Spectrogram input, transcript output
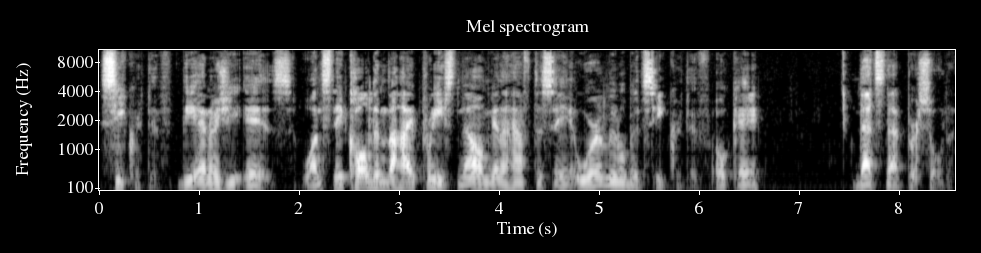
secretive. The energy is. Once they called him the high priest, now I'm going to have to say we're a little bit secretive, okay? That's that persona.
